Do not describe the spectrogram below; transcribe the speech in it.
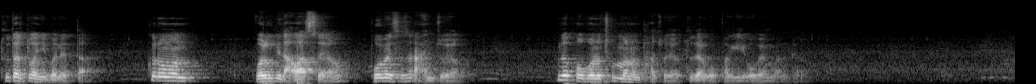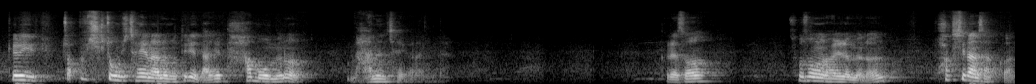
두 달 동안 입원했다. 그러면 월급이 나왔어요. 보험회사에서는 안 줘요. 근데 법원은 천만 원 다 줘요. 두 달 곱하기 500만 원 해요. 그래서 조금씩 조금씩 차이 나는 것들이 나중에 다 모으면은 많은 차이가 납니다. 그래서 소송을 하려면은 확실한 사건,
